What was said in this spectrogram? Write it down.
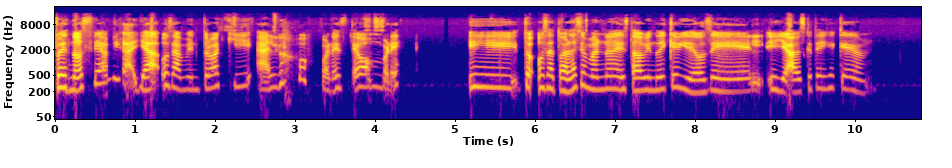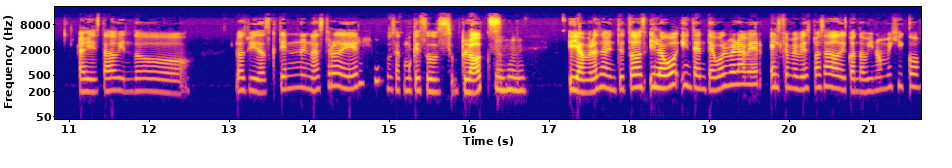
pues no sé, amiga, ya, o sea, me entró aquí algo por este hombre. Y, o sea, toda la semana he estado viendo de qué videos de él y ya ves que te dije que había estado viendo los videos que tienen en Astro de él, o sea, como que sus blogs y ya me los aventé todos. Y luego intenté volver a ver el que me habías pasado de cuando vino a México.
